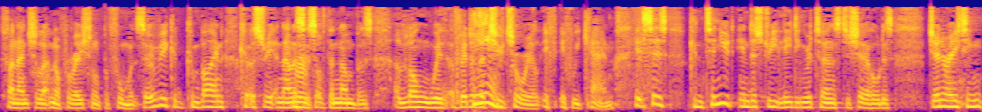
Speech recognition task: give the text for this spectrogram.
financial and operational performance. So if we could combine cursory analysis mm. of the numbers along with a bit of yeah. a tutorial, if, if we can, it says continued industry leading return returns to shareholders, generating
